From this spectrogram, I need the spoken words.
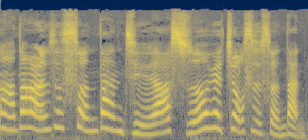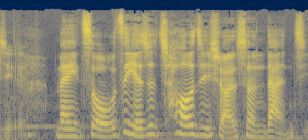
那当然是圣诞节啊！十二月就是圣诞节。没错，我自己也是超级喜欢圣诞节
